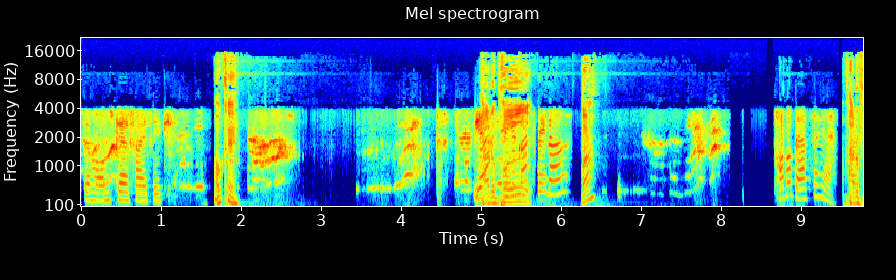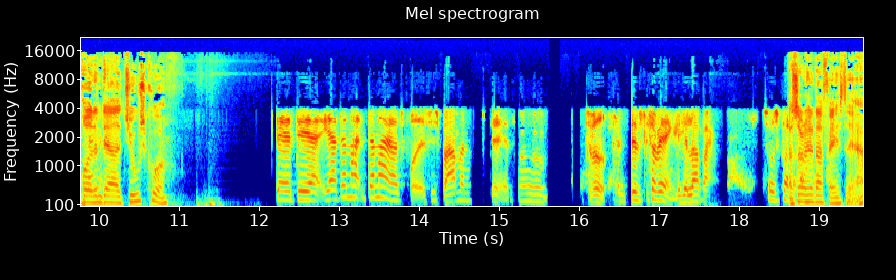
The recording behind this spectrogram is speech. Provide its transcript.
så i morgen skal jeg faktisk ikke. Okay. Ja, Har du Jeg kan prøvet- godt se noget. Hvad? Hop og Bertha, ja. Har du prøvet den der juicekur? Det, det er, ja, den har, den har jeg også prøvet. Jeg synes bare, man... Det er sådan, du ved, det, så vil jeg egentlig hellere bare... To sekunder. Og så er det der faste, ja.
